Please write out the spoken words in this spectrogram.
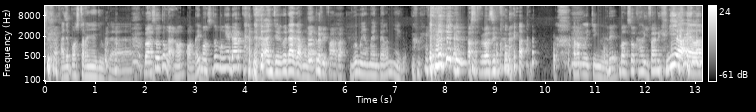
Ada posternya juga. Bang tuh nggak nonton, tapi Bang Sul tuh mengedarkan. Anjir gue dagang loh. Lebih parah. Gue yang main filmnya itu. Astagfirullahaladzim. Sama kucing. Ini Bang Khalifa nih. Iya elah.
